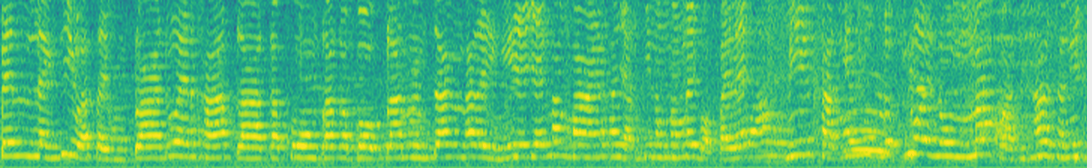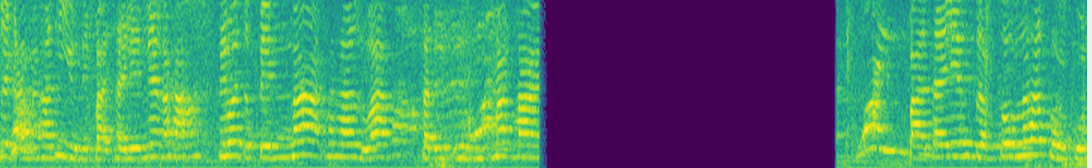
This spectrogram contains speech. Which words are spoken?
เป็นแหล่งที่อยู่อาศัยของปลาด้วยนะคะ ปลากระพง ปลากระบอกปลานวลจันทร์อะไรอย่างนี้เยอะแยะมากมายนะคะอย่างที่น้องๆได้บอกไปแล้วมีสัตว์เลี้ยงลูกด้วยนมมากกว่า 15 ชนิดด้วยกันนะคะ ที่อยู่ในป่าชายเลนเนี่ยนะคะ ไม่ว่าจะเป็นนาคนะคะ หรือว่าสัตว์อื่นๆมากมาย ป่าชายเลนเสื่อมโทรมนะคะส่งผล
